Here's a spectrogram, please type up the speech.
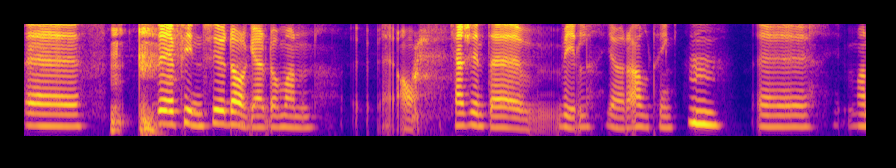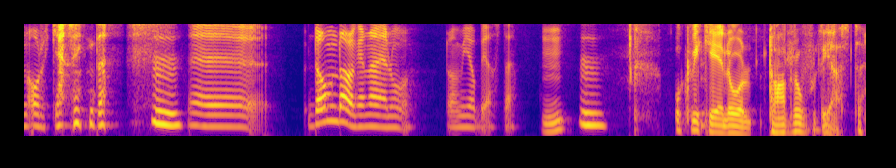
eh, det finns ju dagar då man ja, kanske inte vill göra allting. Mm. Eh, man orkar inte. Mm. Eh, de dagarna är nog de jobbigaste. Mm. Mm. Och vilka är då de roligaste?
